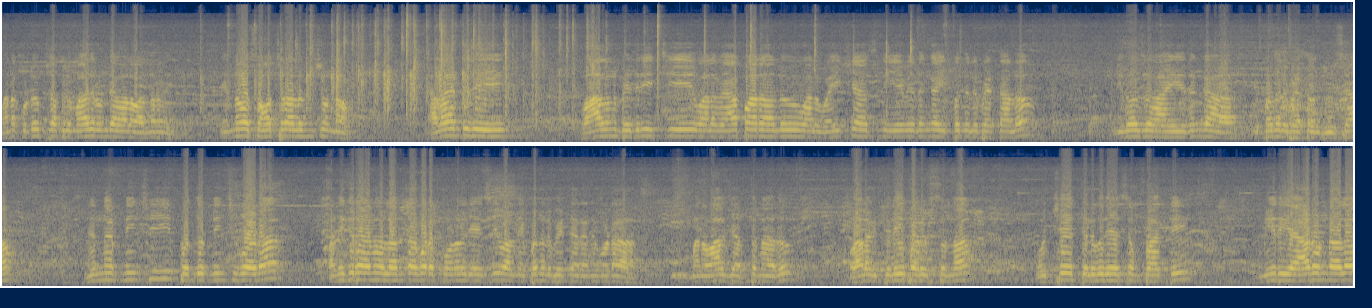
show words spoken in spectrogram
మన కుటుంబ సభ్యుల మాదిరి ఉండేవాళ్ళం అందరమే. ఎన్నో సంవత్సరాల నుంచి ఉన్నాం. అలాంటిది వాళ్ళను బెదిరించి వాళ్ళ వ్యాపారాలు వాళ్ళ వైశ్యాస్ని ఏ విధంగా ఇబ్బందులు పెట్టాలో ఈరోజు ఆ విధంగా ఇబ్బందులు పెట్టడం చూసాం నిన్నటి నుంచి పొద్దుటి నుంచి కూడా పనికిరాని వాళ్ళంతా కూడా ఫోన్లు చేసి వాళ్ళని ఇబ్బందులు పెట్టారని కూడా మన వాళ్ళు చెప్తున్నారు. వాళ్ళకి తెలియపరుస్తున్నా వచ్చే తెలుగుదేశం పార్టీ మీరు ఏడుండాలా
